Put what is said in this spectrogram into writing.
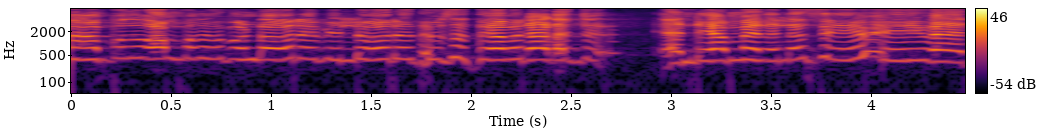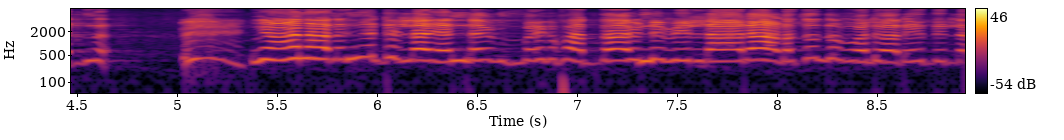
നാൽപ്പതും അമ്പതും കൊണ്ട് ഓരോ ബില്ല് ഓരോ ദിവസത്തെ അവരടച്ച് എന്റെ അമ്മ ഇതെല്ലാം സേവ് ചെയ്യുമായിരുന്നു ഞാൻ അറിഞ്ഞിട്ടില്ല എന്റെ ഭർത്താവിന്റെ ബില്ല് ആരാ അടച്ചത് പോലും അറിയത്തില്ല.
